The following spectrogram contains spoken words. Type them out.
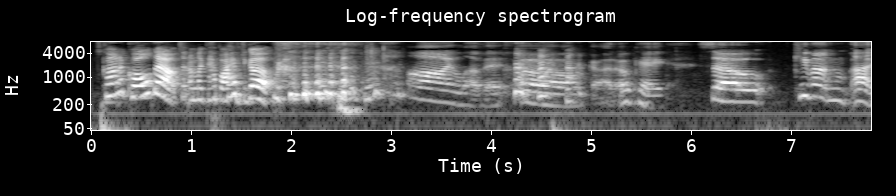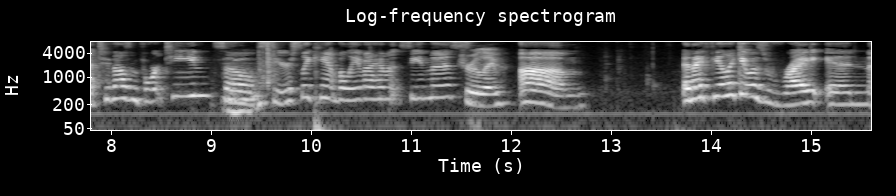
it's kind of cold out," and I'm like, "Apple, I have to go." oh, I love it. Oh god. Okay, so came out in uh, 2014. So Mhm. seriously, can't believe I haven't seen this. Truly, Um, and I feel like it was right in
